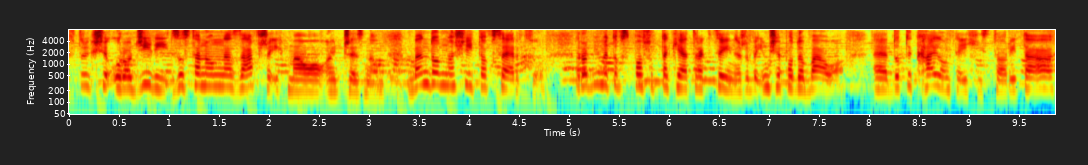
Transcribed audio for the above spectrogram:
w których się urodzili, zostaną na zawsze ich małą ojczyzną. Będą nosili to w sercu. Robimy to w sposób taki atrakcyjny, żeby im się podobało. E, Dotykają tej historii. Ta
